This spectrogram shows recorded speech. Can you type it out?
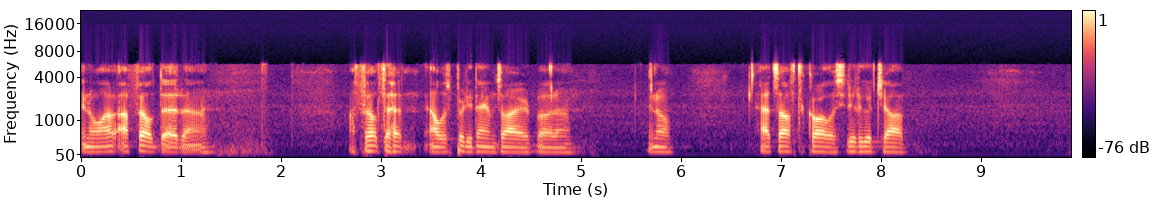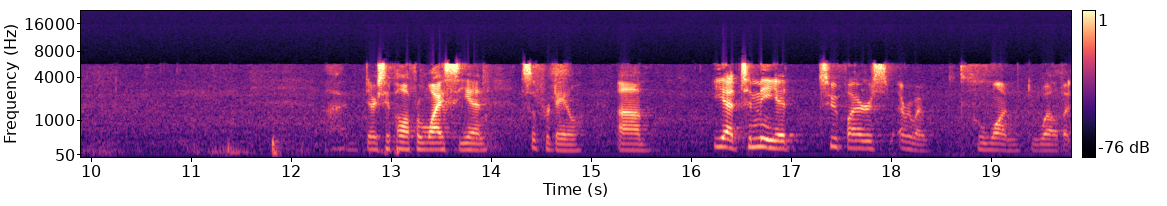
you know, I, I felt that uh, I felt that I was pretty damn tired. But uh, you know, hats off to Carlos. He did a good job. Derek St. Paul from YCN. Is for Daniel, Um, yeah, to me, had two fighters, everyone who won do well, but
